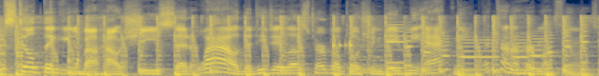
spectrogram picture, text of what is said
I'm still thinking about how she said, wow, the DJ Loves Turbo potion gave me acne. That kind of hurt my feelings.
